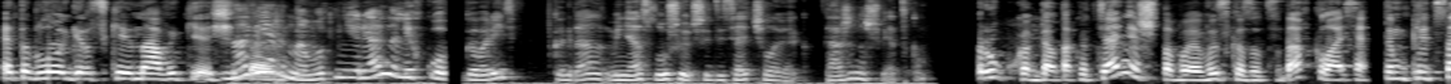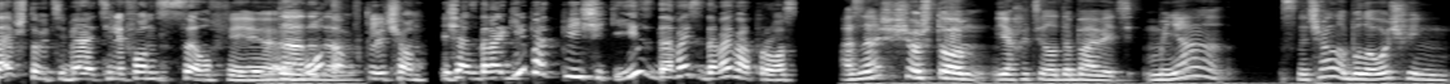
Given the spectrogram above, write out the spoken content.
Это блогерские навыки, я считаю. Наверное, вот мне реально легко говорить, когда меня слушают 60 человек, даже на шведском. Руку, когда вот так вот тянешь, чтобы высказаться, да, в классе, ты представь, что у тебя телефон с селфи Да, да, модом да. включен. И сейчас, дорогие подписчики, и задавай, задавай вопрос. А знаешь еще, что я хотела добавить? У меня сначала было очень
